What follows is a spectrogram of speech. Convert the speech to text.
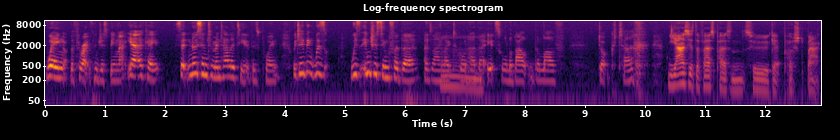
weighing up the threat and just being like yeah okay so no sentimentality at this point which i think was was interesting for the as i like to call her that it's all about the love doctor Yaz is the first person to get pushed back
